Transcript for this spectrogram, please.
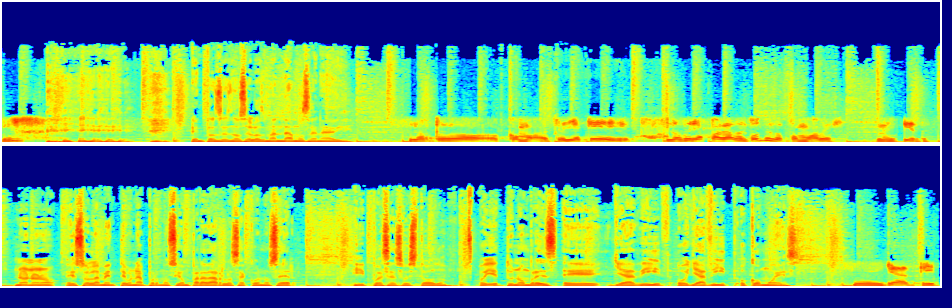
entonces no se los mandamos a nadie. No, pero ¿cómo? ¿Sería que no sería pagado entonces o cómo? A ver, no entiendo. No, no, no, es solamente una promoción para darlos a conocer y pues eso es todo. Oye, ¿tu nombre es eh, Yadid o Yadid o cómo es? Mm, Yadid.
